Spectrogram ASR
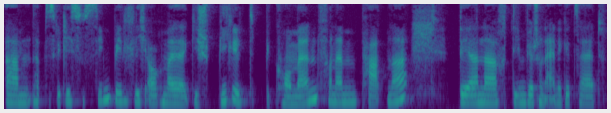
ähm, habe das wirklich so sinnbildlich auch mal gespiegelt bekommen von einem Partner, der nachdem wir schon einige Zeit,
